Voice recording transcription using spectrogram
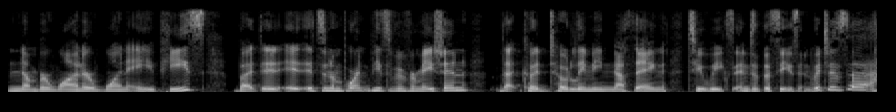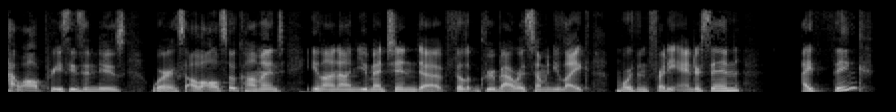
number one or 1A piece. But it, it, it's an important piece of information that could totally mean nothing two weeks into the season, which is uh, how all preseason news works. I'll also comment, Elon, on you mentioned uh, Philipp Grubauer is someone you like more than Freddie Andersen. I think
